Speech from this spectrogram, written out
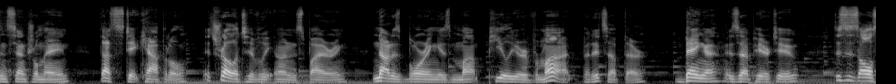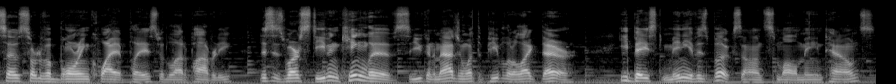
in central Maine. That's the state capital. It's relatively uninspiring. Not as boring as Montpelier, Vermont, but it's up there. Bangor is up here too. This is also sort of a boring, quiet place with a lot of poverty. This is where Stephen King lives, so you can imagine what the people are like there. He based many of his books on small Maine towns.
